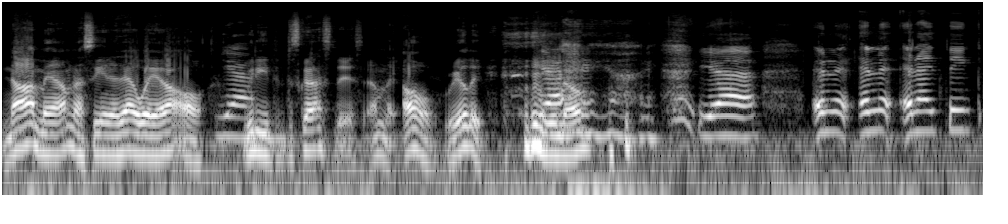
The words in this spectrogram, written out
nah man i'm not seeing it that way at all. Yeah. we need to discuss this. I'm like oh really? Yeah, you know? yeah, yeah. And and and I think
